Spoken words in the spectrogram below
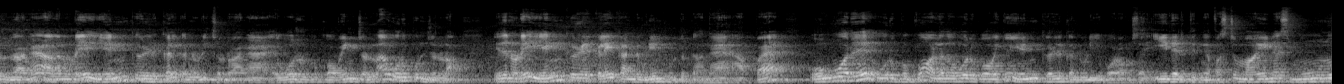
கொடுத்துருக்காங்க. அதனுடைய எண் கெழுக்கள் கண்டுபிடிச்சு சொல்கிறாங்க ஒரு உறுப்பு கோவைன்னு சொல்லலாம் உறுப்புன்னு சொல்லலாம். இதனுடைய எண் கிழக்களை கண்டுபிடின்னு கொடுத்துருக்காங்க. அப்போ ஒவ்வொரு உறுப்புக்கும் அல்லது ஒவ்வொரு கோவைக்கும் எண் கெழு கண்டுபிடிக்க போகிறோம் சரி இதை எடுத்துங்க ஃபஸ்ட்டு மைனஸ் மூணு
